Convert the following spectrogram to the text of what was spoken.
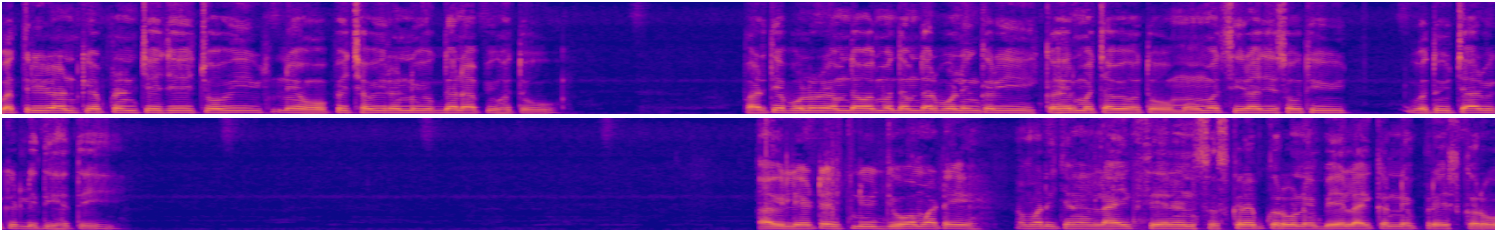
બત્રીસ રન કેપ્ટન ચેજે ચોવીસ ને હોપે છવ્વીસ રનનું યોગદાન આપ્યું હતું. ભારતીય બોલરોએ અમદાવાદમાં દમદાર બોલિંગ કરી કહેર મચાવ્યો હતો. મોહમ્મદ સિરાજે સૌથી વધુ ચાર વિકેટ લીધી હતી. આવી લેટેસ્ટ ન્યૂઝ જોવા માટે અમારી channel like share and subscribe કરો અને બેલ આઇકનને પ્રેસ કરો.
